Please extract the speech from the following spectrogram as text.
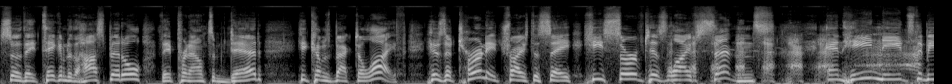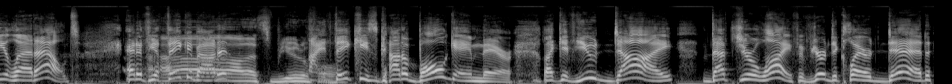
So they take him to the hospital, they pronounce him dead. He comes back to life. His attorney tries to say he served his life sentence and he needs to be let out. And if you think about it, Oh, that's beautiful. I think he's got a ball game there. Like if you die, that's your life. If you're declared dead,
